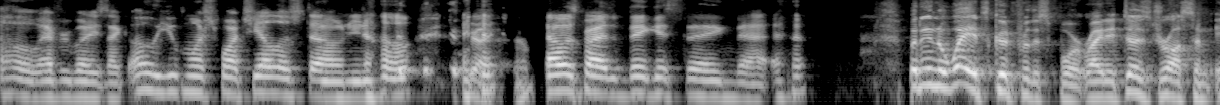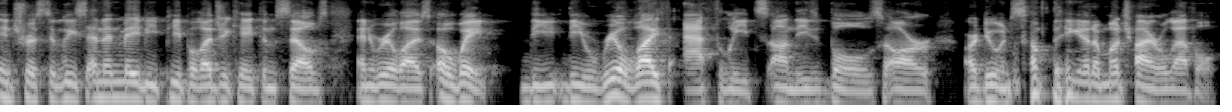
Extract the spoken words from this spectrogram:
oh, everybody's like, oh, you must watch Yellowstone, you know? that was probably the biggest thing that. but in a way, it's good for the sport, right? It does draw some interest, at least, and then maybe people educate themselves and realize, oh, wait, the the real life athletes on these bulls are are doing something at a much higher level.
